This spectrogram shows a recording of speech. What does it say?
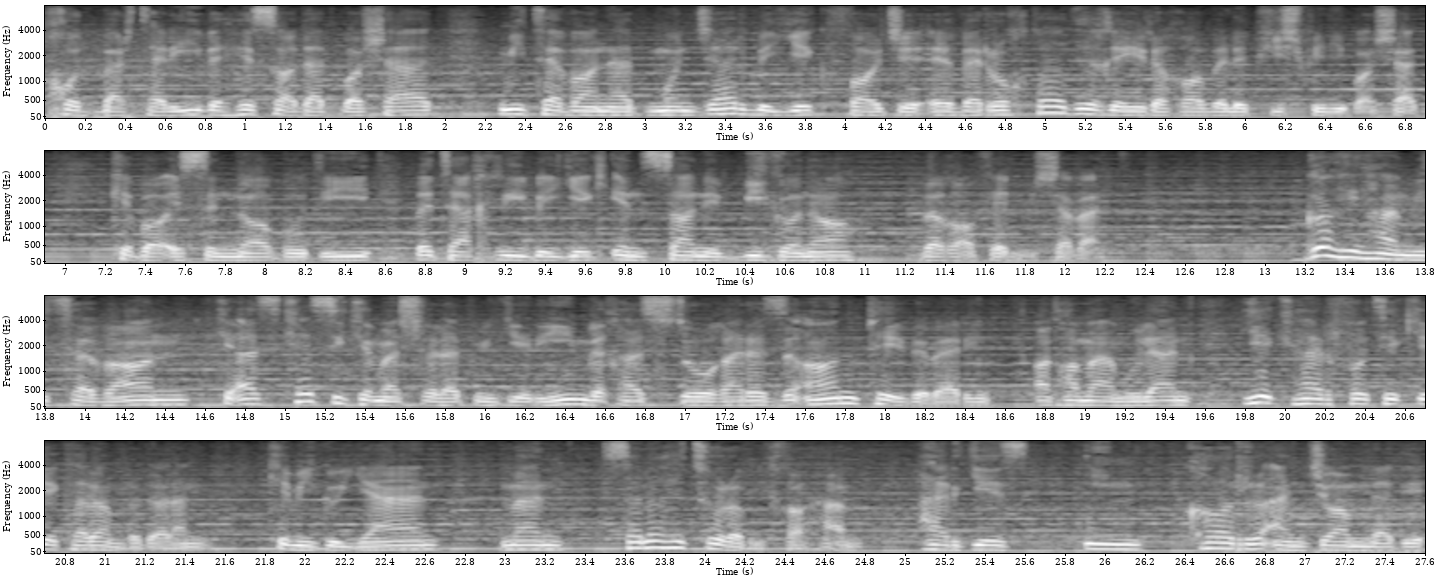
خود برتری و حسادت باشد می‌تواند منجر به یک فاجعه و رخداد غیرقابل پیش بینی باشد که باعث نابودی و تخریب یک انسان بیگناه و غافل می شود گاهی هم می‌توان که از کسی که مشورت می‌گیریم به قصد و غرض آن پی ببریم. آنها معمولا یک حرف و تکیه کلام رو دارند که می‌گویند من صلاح تو را می‌خواهم. هرگز این کار را انجام نده.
